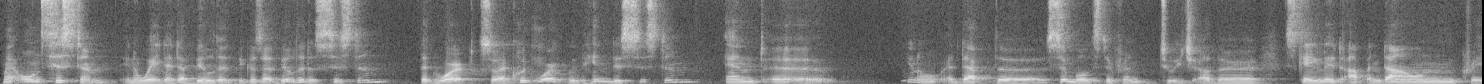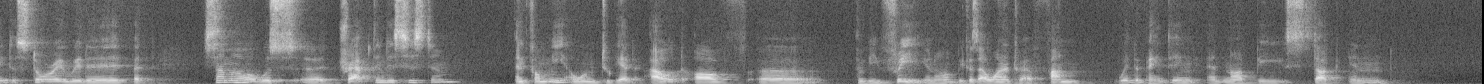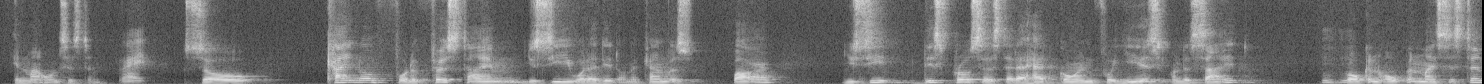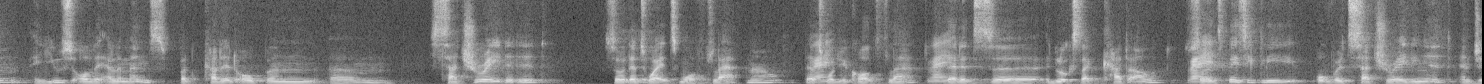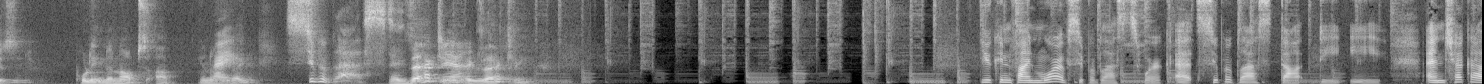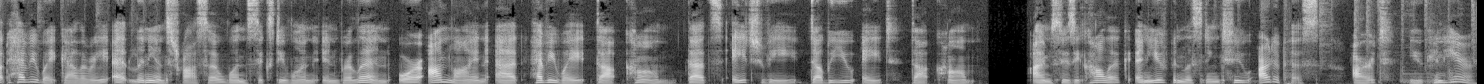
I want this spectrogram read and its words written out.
my own system in a way that I built it because I built it a system that worked. So I could work within this system and uh, you know adapt the symbols different to each other, scale it up and down, create a story with it. But somehow I was uh, trapped in this system and for me i wanted to get out of uh, and be free you know because i wanted to have fun with the painting and not be stuck in in my own system. Right. so kind of for the first time you see what i did on a canvas bar. You see this process that i had going for years on the side. Hmm broken open my system, I use all the elements, but cut it open, um, saturated it. So that's why it's more flat now. That's Right. what you call flat. Right. That it's uh, it looks like cut out. So it's basically over saturating it and just Mhm. pulling the knobs up. You know, Right. like Super blast. exactly, Yeah. exactly. You can find more of Superblast's work at superblast.de and check out Heavyweight Gallery at Linienstrasse 161 in Berlin or online at heavyweight.com. That's HVW8.com. I'm Susie Kahlich, and you've been listening to Artipoeus Art You Can Hear.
